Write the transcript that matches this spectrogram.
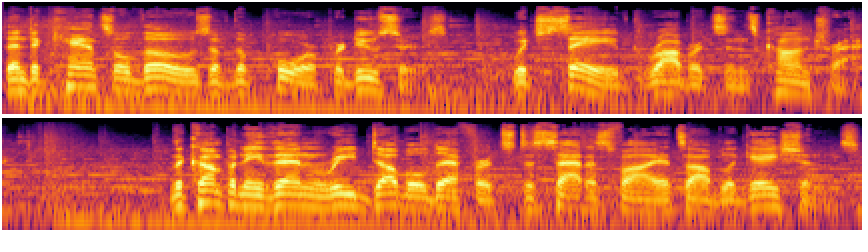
than to cancel those of the poor producers, which saved Robertson's contract. The company then redoubled efforts to satisfy its obligations,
